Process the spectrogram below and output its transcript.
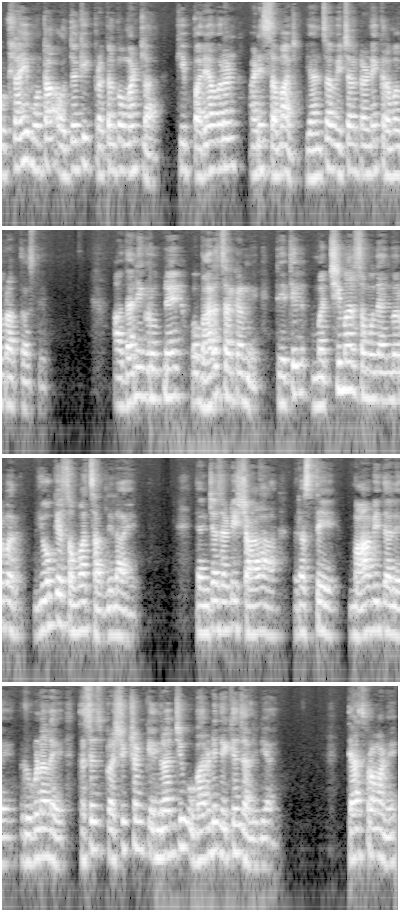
कुठलाही मोठा औद्योगिक प्रकल्प म्हटला की पर्यावरण आणि समाज यांचा विचार करणे क्रमप्राप्त असते. अदानी ग्रुपने व भारत सरकारने तेथील मच्छीमार समुदायांबरोबर योग्य संवाद साधलेला आहे. त्यांच्यासाठी शाळा रस्ते महाविद्यालय रुग्णालय तसेच प्रशिक्षण केंद्रांची उभारणी देखील झालेली आहे. त्याचप्रमाणे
